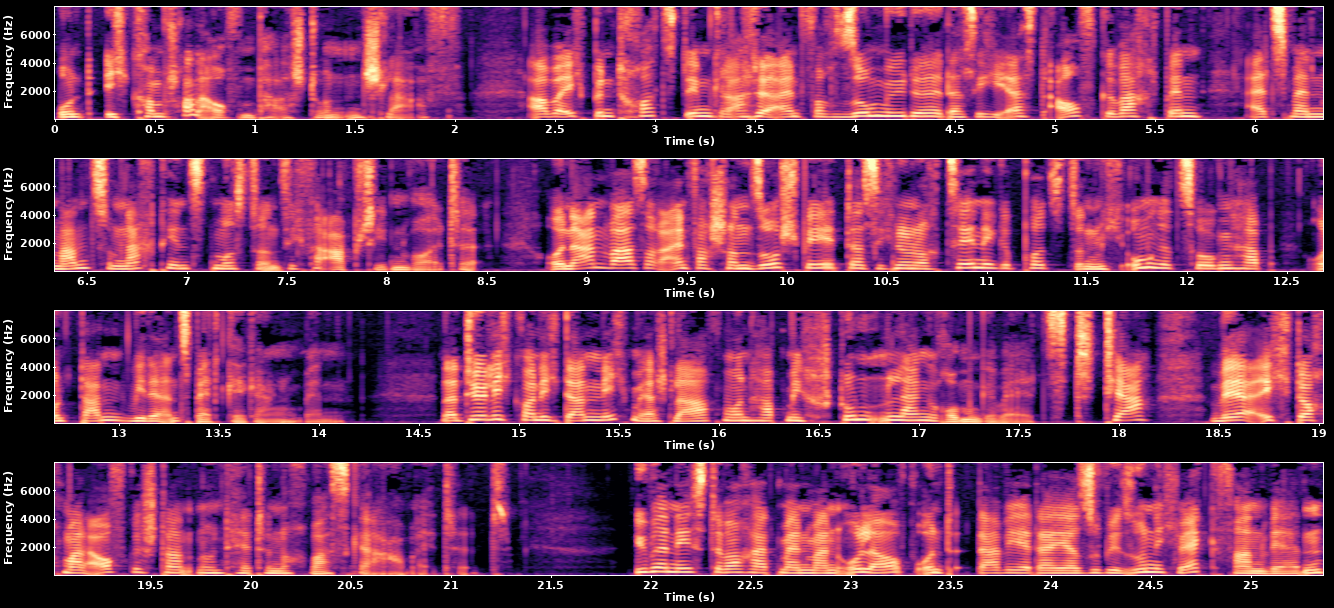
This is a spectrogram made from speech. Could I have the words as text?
und ich komme schon auf ein paar Stunden Schlaf. Aber ich bin trotzdem gerade einfach so müde, dass ich erst aufgewacht bin, als mein Mann zum Nachtdienst musste und sich verabschieden wollte. Und dann war es auch einfach schon so spät, dass ich nur noch Zähne geputzt und mich umgezogen habe und dann wieder ins Bett gegangen bin. Natürlich konnte ich dann nicht mehr schlafen und habe mich stundenlang rumgewälzt. Tja, wäre ich doch mal aufgestanden und hätte noch was gearbeitet. Übernächste Woche hat mein Mann Urlaub und da wir da ja sowieso nicht wegfahren werden,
